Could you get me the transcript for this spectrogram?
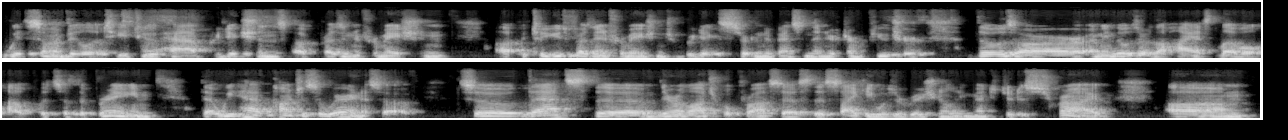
with some ability to have predictions of present information, uh, to use present information to predict certain events in the near-term future. Those are, I mean, those are the highest level outputs of the brain that we have conscious awareness of. So that's the neurological process that psyche was originally meant to describe. Um,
